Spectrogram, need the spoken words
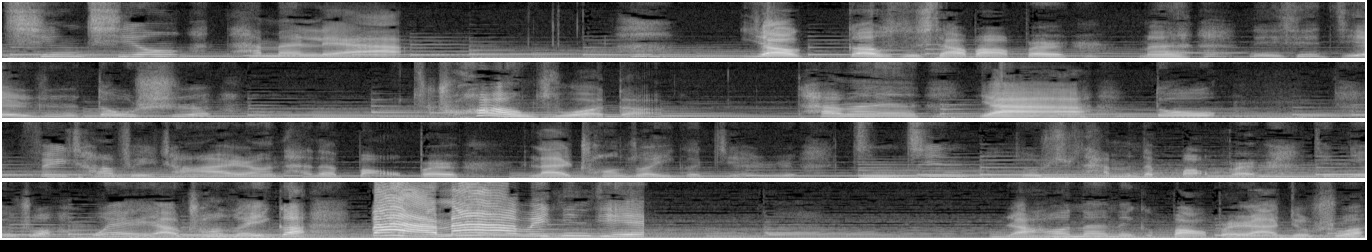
青青，他们俩要告诉小宝贝儿们，那些节日都是创作的。他们呀都非常非常爱让他的宝贝儿来创作一个节日。晶晶就是他们的宝贝儿，晶晶说：“我也要创作一个爸妈围巾节。”然后呢，那个宝贝儿啊就说：“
